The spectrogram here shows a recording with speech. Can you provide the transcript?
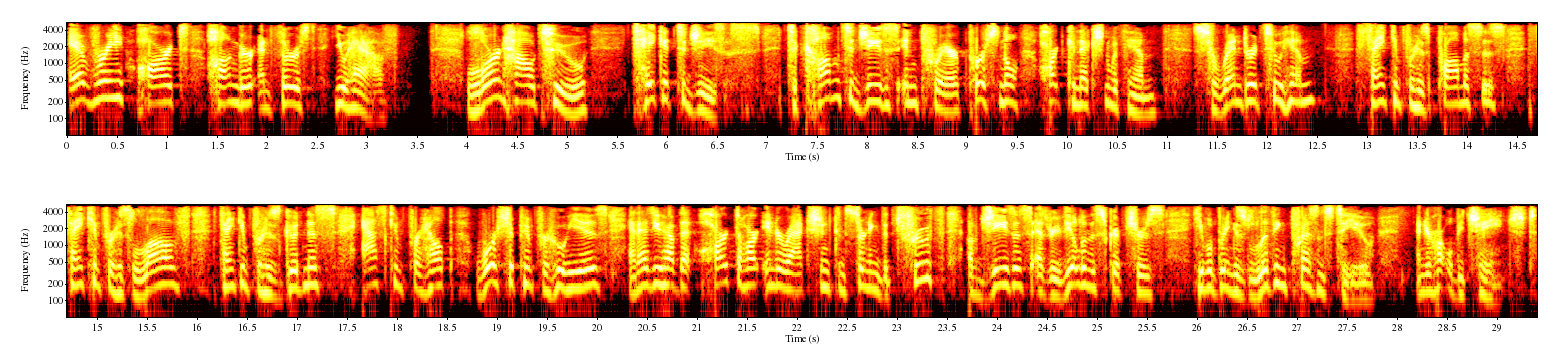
Every heart, hunger, and thirst you have, learn how to take it to Jesus, to come to Jesus in prayer, personal heart connection with Him, surrender it to Him, thank Him for His promises, thank Him for His love, thank Him for His goodness, ask Him for help, worship Him for who He is, and as you have that heart to heart interaction concerning the truth of Jesus as revealed in the Scriptures, He will bring His living presence to you, and your heart will be changed,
